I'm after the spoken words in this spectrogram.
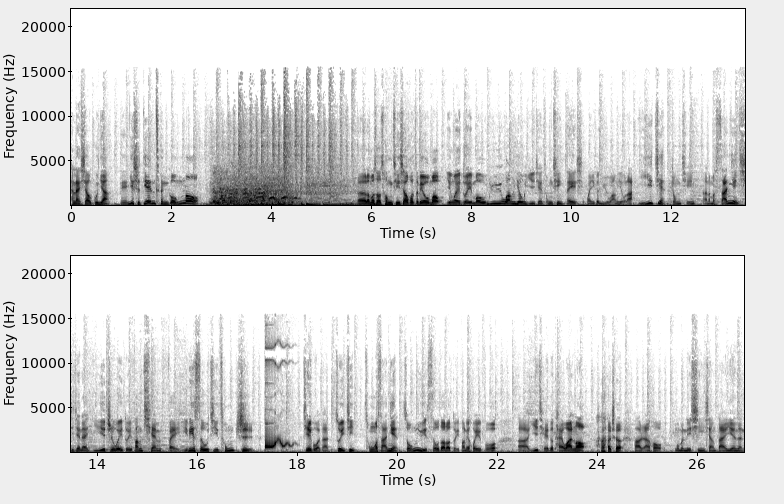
看来小姑娘，哎，你是点成功了。呃，那么说重庆小伙子刘某，因为对某女网友一见钟情，哎，喜欢一个女网友了，一见钟情啊。那么三年期间呢，一直为对方欠费的手机充值。结果呢，最近充了三年，终于收到了对方的回复。啊，一切都太晚了，哈 哈这啊，然后我们的形象代言人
